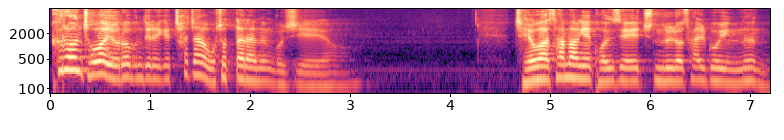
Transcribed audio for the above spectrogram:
그런 저와 여러분들에게 찾아오셨다라는 것이에요. 죄와 사망의 권세에 주눌러 살고 있는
